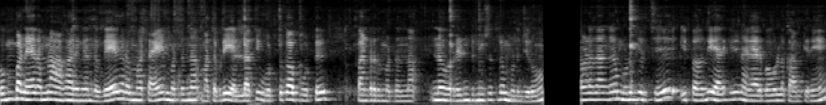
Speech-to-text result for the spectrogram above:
ரொம்ப நேரம்லாம் ஆகாதுங்க. இந்த வேகிற மாதிரி டைம் மட்டும்தான். மற்றபடி எல்லாத்தையும் ஒட்டுக்கா போட்டு பண்ணுறது மட்டும்தான். இன்னும் ஒரு ரெண்டு நிமிஷத்தில் முடிஞ்சிடும் அவ்வளோதாங்க முடிஞ்சிருச்சு. இப்போ வந்து இறக்கிட்டு நான் வேறு பவுலில் காமிக்கிறேன்.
